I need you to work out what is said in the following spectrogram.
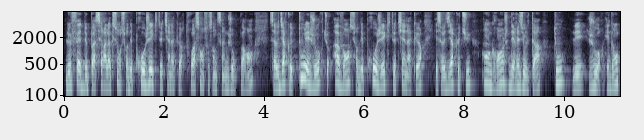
le fait de passer à l'action sur des projets qui te tiennent à cœur 365 jours par an. Ça veut dire que tous les jours, tu avances sur des projets qui te tiennent à cœur et ça veut dire que tu engranges des résultats tous les jours. Et donc,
